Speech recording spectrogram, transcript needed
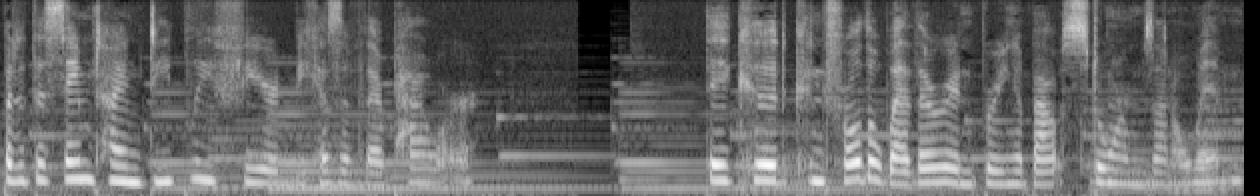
but at the same time deeply feared because of their power. They could control the weather and bring about storms on a whim.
